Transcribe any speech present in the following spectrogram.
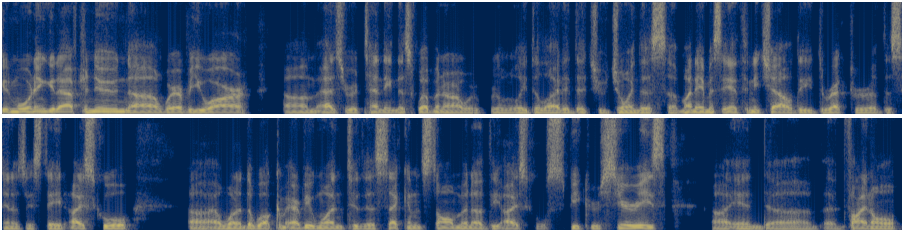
Good morning, good afternoon, uh, wherever you are. Um, as you're attending this webinar, we're really, really delighted that you've joined us. Uh, my name is Anthony Chow, the director of the San Jose State iSchool. Uh, I wanted to welcome everyone to the second installment of the iSchool Speaker Series uh, and, uh, and, final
